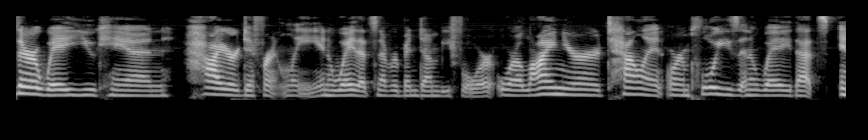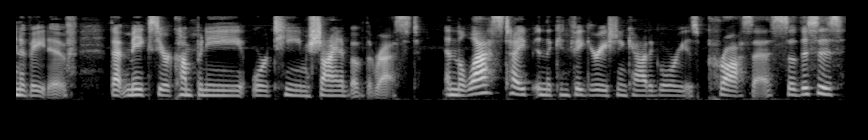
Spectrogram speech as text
there a way you can hire differently in a way that's never been done before or align your talent or employees in a way that's innovative? That makes your company or team shine above the rest. And the last type in the configuration category is process. So this is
